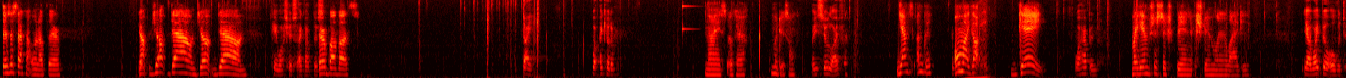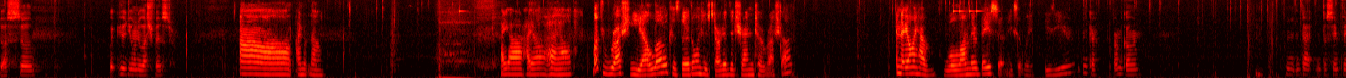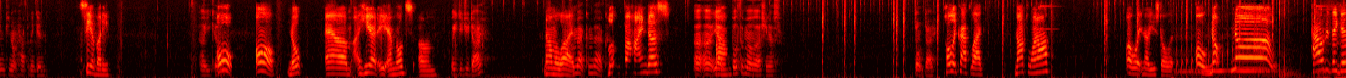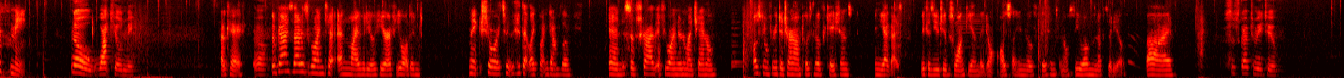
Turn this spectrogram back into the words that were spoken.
There's a second one up there. Jump, jump down, jump down. Okay, watch this. I got this. They're above us. Die. What? I killed him. Nice. Okay. I'm gonna do something. Are you still alive? Yeah, I'm, I'm good. Oh my god. Gay. What happened? My game's just ex- being extremely laggy. Yeah, White built over to us, so. Wait, who do you want to rush first? Um, I don't know. Hiya, hiya, hiya. Let's rush yellow because they're the one who started the trend to rush up. And they only have wool on their base, so it makes it way easier. Okay, I'm going. Mm, That the same thing cannot happen again. See ya, buddy. Oh, you killed him. Oh, oh, nope. Um, he had eight emeralds. Um, Wait, did you die? No, I'm alive. Come back, come back. Look behind us. Uh, uh, yeah, Um. both of them are lashing us. Don't die. Holy crap, lag. Knocked one off. Oh, wait, no, you stole it. Oh, no, no! How did they get me? No, White killed me. Okay. Oh, So, guys, that is going to end my video here. If you all didn't, make sure to hit that like button down below and subscribe if you are new to my channel. Also, don't forget to turn on post notifications. And yeah, guys, because YouTube's wonky and they don't always tell you notifications. And I'll see you all in the next video. Bye. subscribe to me too.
